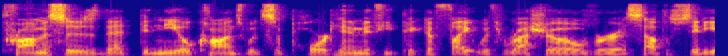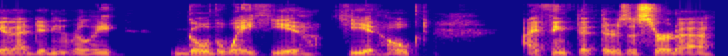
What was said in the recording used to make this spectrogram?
promises that the neocons would support him if he picked a fight with Russia over South Ossetia. That didn't really go the way he had he had hoped. I think that there's a sort of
